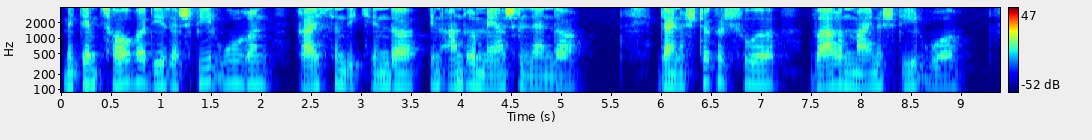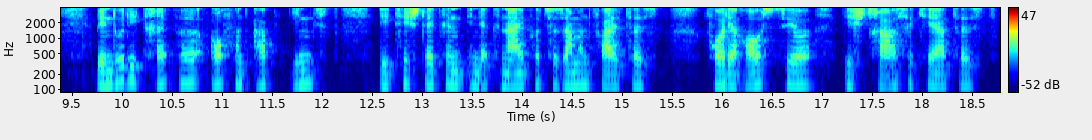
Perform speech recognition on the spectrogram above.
Mit dem Zauber dieser Spieluhren reisten die Kinder in andere Märchenländer. Deine Stöckelschuhe waren meine Spieluhr. Wenn du die Treppe auf und ab gingst, die Tischdecken in der Kneipe zusammenfaltest, vor der Haustür die Straße kehrtest.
